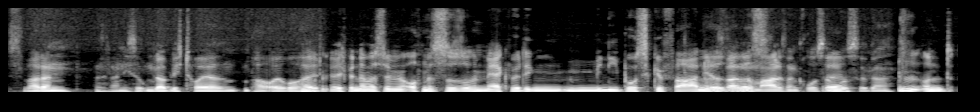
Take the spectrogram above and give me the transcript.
Das war dann, das war nicht so unglaublich teuer, ein paar Euro halt. Ja, ich bin damals auch mit so, so einem merkwürdigen Minibus gefahren ja, das oder war sowas. normal, das war ein großer ja. Bus sogar. Und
